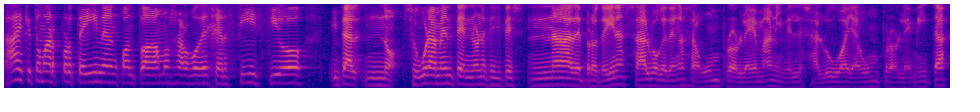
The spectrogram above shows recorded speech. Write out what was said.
hay que tomar proteína en cuanto hagamos algo de ejercicio y tal. No, seguramente no necesites nada de proteína, salvo que tengas algún problema a nivel de salud, hay algún problemita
